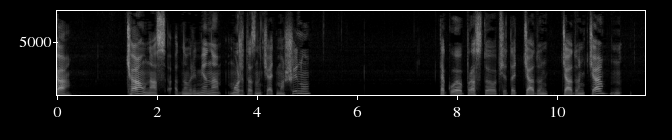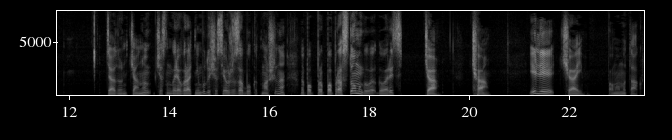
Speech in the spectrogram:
Ча. Ча у нас одновременно может означать машину. Такое простое вообще-то чадон Чадонча. Чадонча. Ну, честно говоря, врать не буду. Сейчас я уже забыл, как машина. Но по-простому -по говорится ча. Ча. Или чай. По-моему, так.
